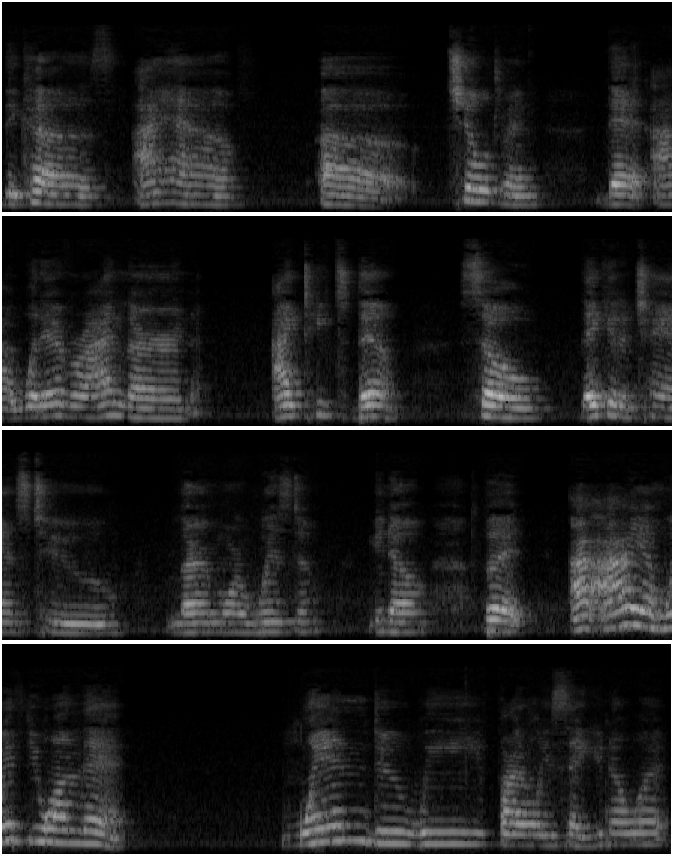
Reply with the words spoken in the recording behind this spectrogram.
because I have uh, children that I whatever I learn, I teach them, so they get a chance to learn more wisdom. You know, but I, I am with you on that. When do we finally say, you know what?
